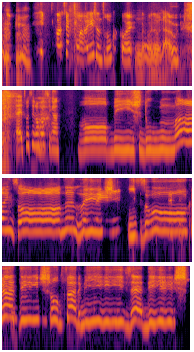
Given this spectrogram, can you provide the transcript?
Die ganze Folge ist schon zurückgehalten. Raoul. Ja, jetzt muss ich noch was singen. Wo bist du, mein Sonnenlicht? Ich suche dich und vermisse dich.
